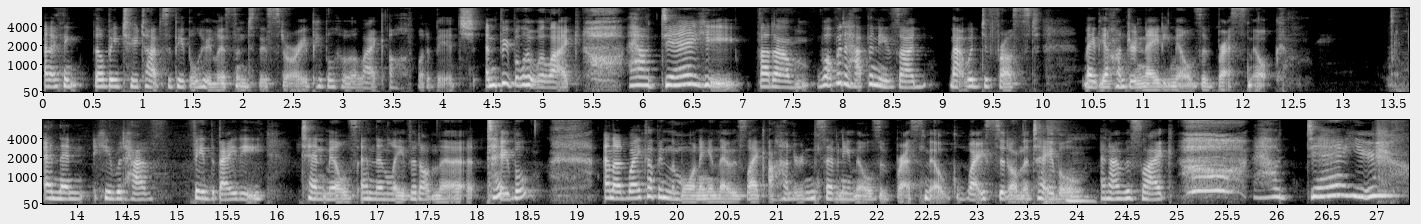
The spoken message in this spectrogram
and I think there'll be two types of people who listen to this story people who are like, oh, what a bitch, and people who are like, oh, how dare he. But um, what would happen is I'd, Matt would defrost maybe 180 mils of breast milk. And then he would have feed the baby 10 mils and then leave it on the table. And I'd wake up in the morning and there was like 170 mils of breast milk wasted on the table. Hmm. And I was like, oh, how dare you?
